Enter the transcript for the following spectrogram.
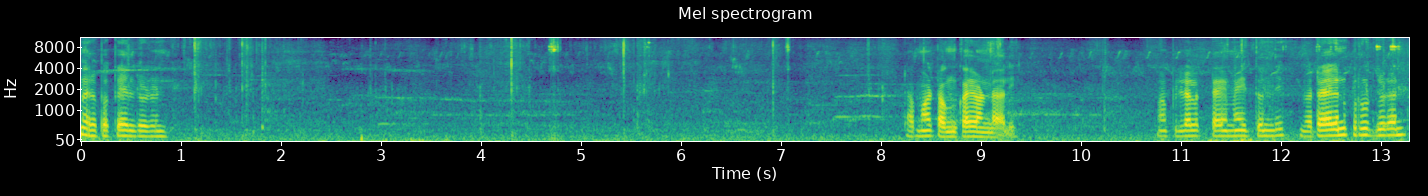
మిరపకాయలు చూడండి. టమాటా వంకాయ ఉండాలి మా పిల్లలకు టైం అవుతుంది డ్రాగన్ ఫ్రూట్ చూడండి.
